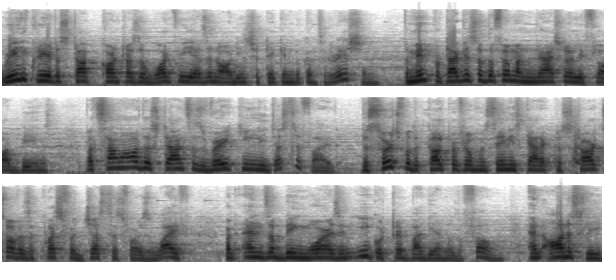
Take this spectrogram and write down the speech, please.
really create a stark contrast of what we as an audience should take into consideration. The main protagonists of the film are naturally flawed beings, but somehow the stance is very keenly justified. The search for the culprit from Hosseini's character starts off as a quest for justice for his wife, but ends up being more as an ego trip by the end of the film. And honestly,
